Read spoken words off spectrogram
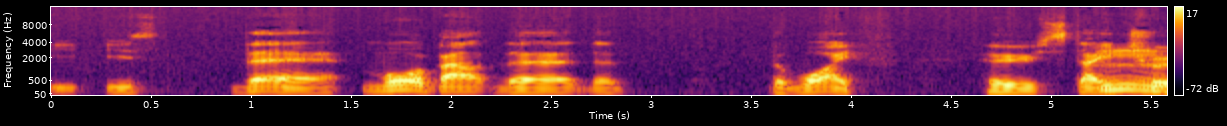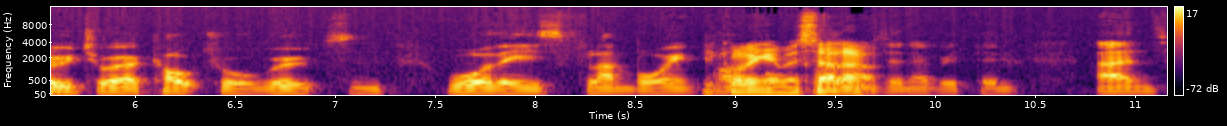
y- is there more about the the the wife who stayed Mm. true to her cultural roots and wore these flamboyant. You're calling him a sellout. and everything. And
